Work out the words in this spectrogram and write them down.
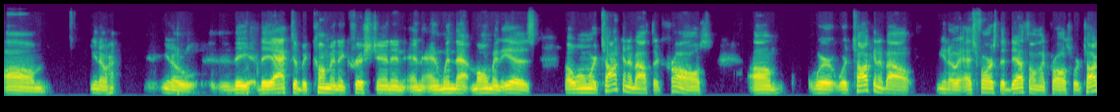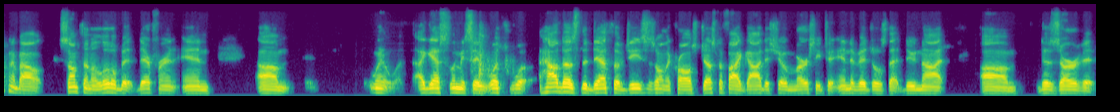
um you know you know the the act of becoming a christian and and and when that moment is. But when we're talking about the cross um we're we're talking about you know as far as the death on the cross we're talking about something a little bit different. And um when i guess let me say what's what how does the death of jesus on the cross justify god to show mercy to individuals that do not um deserve it?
